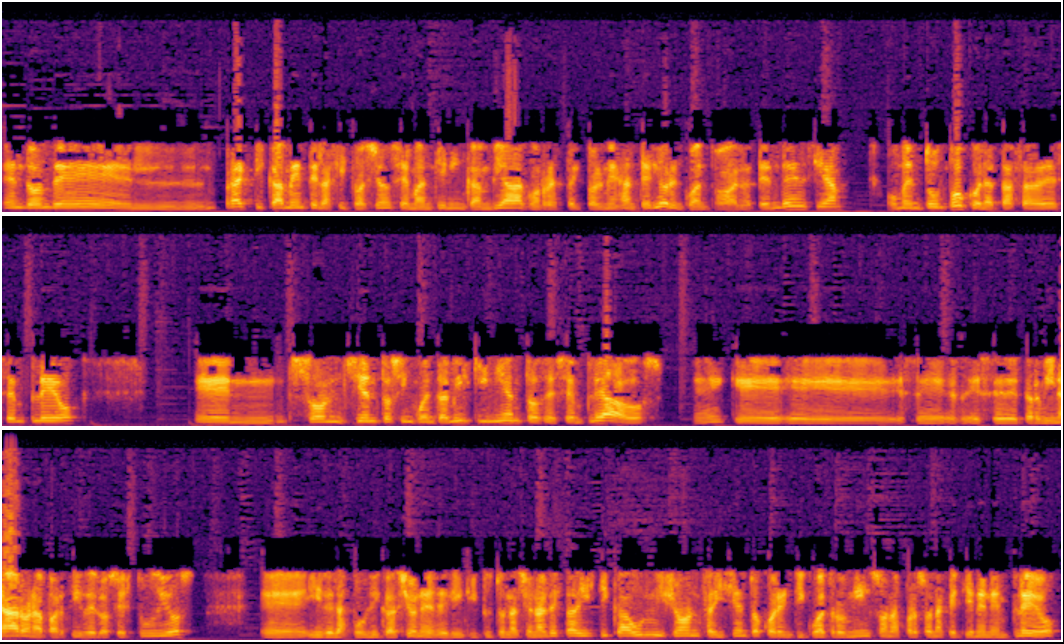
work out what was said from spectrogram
en donde prácticamente la situación se mantiene incambiada con respecto al mes anterior en cuanto a la tendencia, aumentó un poco la tasa de desempleo, en- son 150.500 desempleados eh, que eh, se, determinaron a partir de los estudios eh, y de las publicaciones del Instituto Nacional de Estadística, 1.644.000 son las personas que tienen empleo.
